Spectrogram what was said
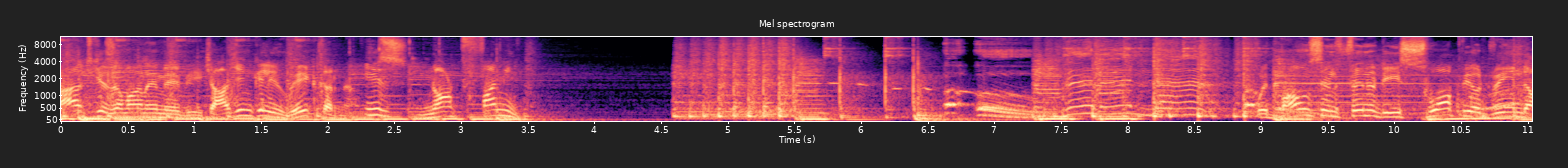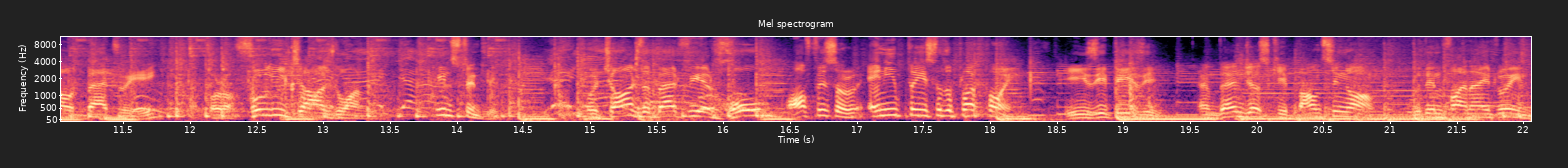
आज के जमाने में भी चार्जिंग के लिए वेट करना is not funny With Bounce Infinity, swap your drained out battery for a fully charged one instantly. Or charge the battery at home, office, or any place with a plug point. Easy peasy. And then just keep bouncing on with infinite range.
